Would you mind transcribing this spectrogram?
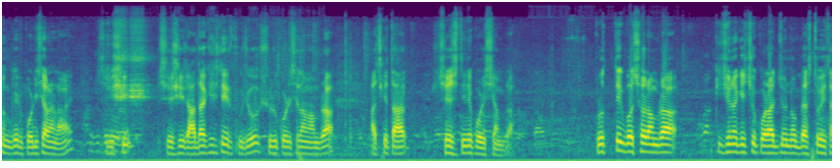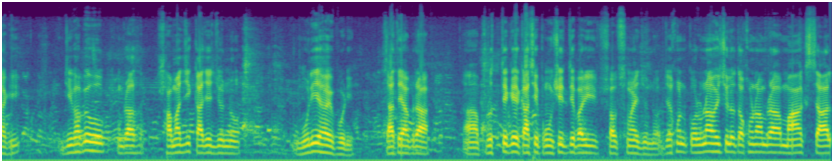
সংঘের পরিচালনায় শ্রী শ্রী শ্রী রাধাকৃষ্ণের পুজো শুরু করেছিলাম আমরা। আজকে তার শেষ দিনে পড়েছি আমরা। প্রত্যেক বছর আমরা কিছু না কিছু করার জন্য ব্যস্ত হয়ে থাকি। যেভাবে হোক আমরা সামাজিক কাজের জন্য মরিয়া হয়ে পড়ি, যাতে আমরা প্রত্যেকের কাছে পৌঁছে দিতে পারি সব সময়ের জন্য। যখন করোনা হয়েছিল তখন আমরা মাস্ক, চাল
